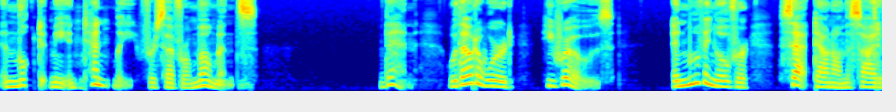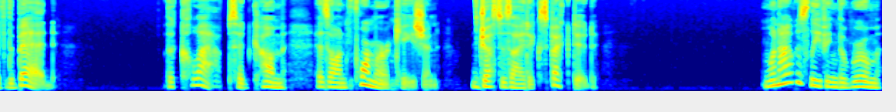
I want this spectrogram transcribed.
and looked at me intently for several moments. Then, without a word, he rose, and moving over, sat down on the side of the bed. The collapse had come as on former occasion, just as I had expected. When I was leaving the room,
